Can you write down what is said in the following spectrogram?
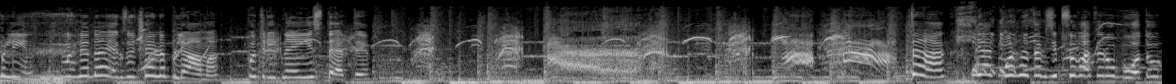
Блін, виглядає як звичайна пляма. Потрібно її стерти. Так, як можна так зіпсувати роботу?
